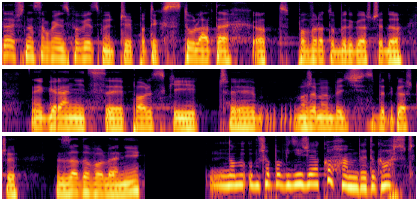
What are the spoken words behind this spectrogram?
To już na sam koniec powiedzmy, czy po tych 100 latach od powrotu Bydgoszczy do granic y, Polski, czy możemy być zbyt Bydgoszczy zadowoleni? No, muszę powiedzieć, że ja kocham Bydgoszcz.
